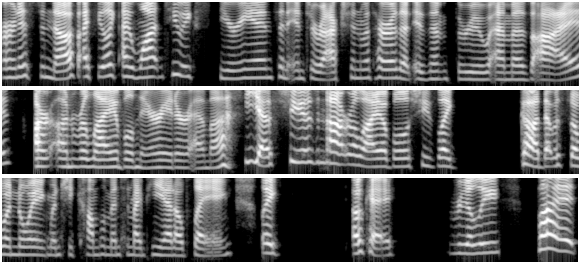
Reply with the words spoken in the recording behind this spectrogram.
earnest enough. I feel like I want to experience an interaction with her that isn't through Emma's eyes. Our unreliable narrator, Emma. Yes, she is not reliable. She's like, God, that was so annoying when she complimented my piano playing. Like, okay, really? But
